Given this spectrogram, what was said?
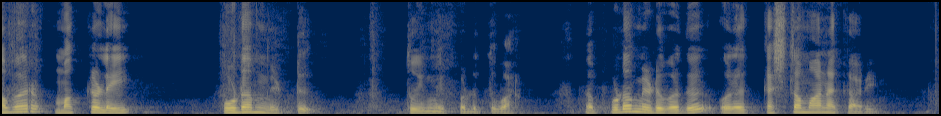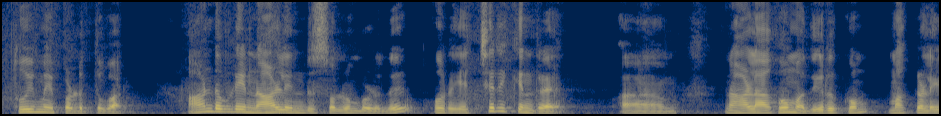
அவர் மக்களை புடமிட்டு தூய்மைப்படுத்துவார். இந்த புடமிடுவது ஒரு கஷ்டமான காரியம். தூய்மைப்படுத்துவார். ஆண்டவுடைய நாள் என்று சொல்லும் பொழுது ஒரு எச்சரிக்கின்ற நாளாகவும் அது இருக்கும். மக்களை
